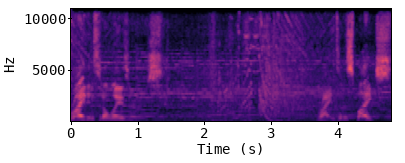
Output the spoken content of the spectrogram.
Right into the lasers. Right into the spikes.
